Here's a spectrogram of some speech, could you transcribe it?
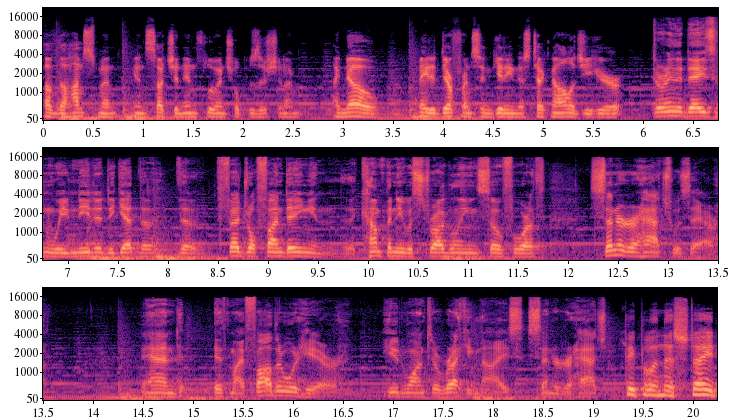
of the Huntsman in such an influential position, I'm, I know made a difference in getting this technology here. During the days when we needed to get the, the federal funding and the company was struggling and so forth, Senator Hatch was there. And if my father were here, he'd want to recognize Senator Hatch. People in this state,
